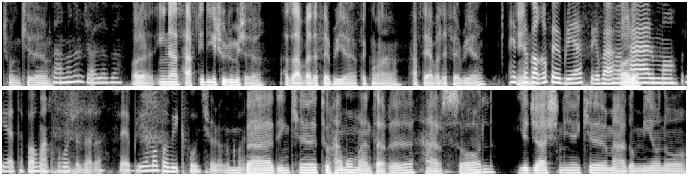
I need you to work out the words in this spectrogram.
چون که بر منم جالبه. آره این از هفته دیگه شروع میشه. از اول فوریه فکر کنم. هفته اول فوریه. اتفاق فوریه است دیگه. به آره. هر ماه یه اتفاق مخصوص خودشو داره. فوریه ما با Bigfoot شروع می‌کنیم. بعد اینکه تو همون منطقه هر سال یه جشنیه که مردم میان و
